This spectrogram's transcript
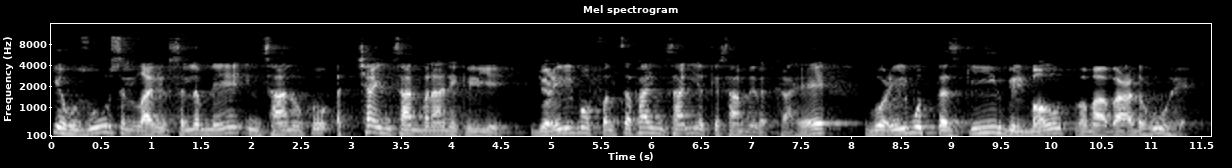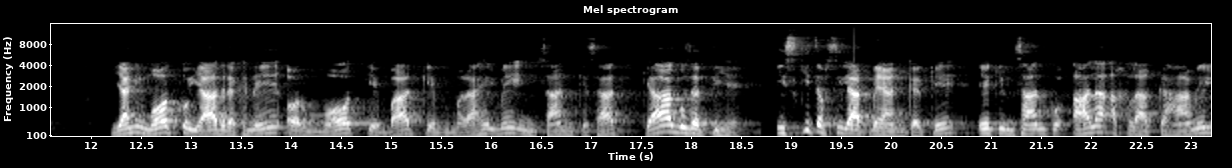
کہ حضور صلی اللہ علیہ وسلم نے انسانوں کو اچھا انسان بنانے کے لیے جو علم و فلسفہ انسانیت کے سامنے رکھا ہے، وہ علم و تذکیر بالموت و بعدہ ہے۔ یعنی موت کو یاد رکھنے اور موت کے بعد کے مراحل میں انسان کے ساتھ کیا گزرتی ہے۔ اس کی تفصیلات بیان کر کے ایک انسان کو اعلیٰ اخلاق کا حامل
